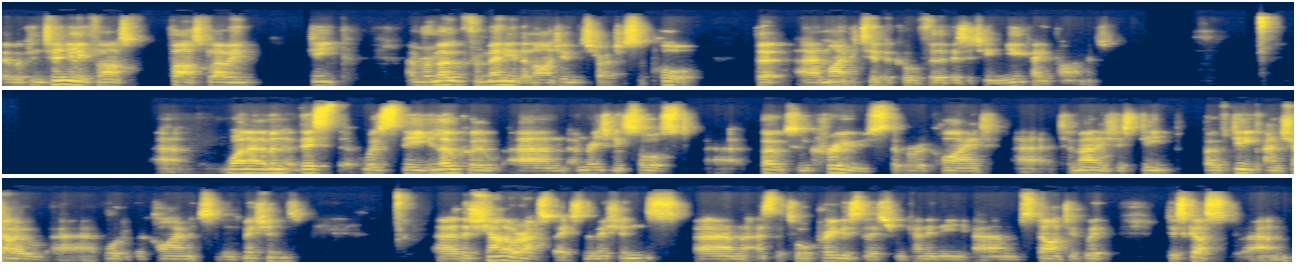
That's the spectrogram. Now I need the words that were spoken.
that were continually fast, fast flowing, deep, and remote from many of the large infrastructure support that uh, might be typical for the visiting UK partners. Uh, one element of this was the local um, and regionally sourced uh, boats and crews that were required uh, to manage this deep, both deep and shallow uh, water requirements of these missions. Uh, the shallower aspects of the missions, um, as the talk previous to this from Kennedy um, started with, discussed um,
